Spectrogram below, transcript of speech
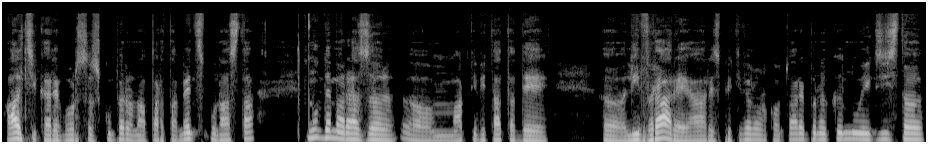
alții care vor să-și cumpere un apartament, spun asta, nu demarează um, activitatea de Uh, livrare a respectivelor contoare până când nu există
